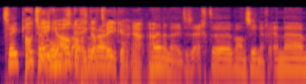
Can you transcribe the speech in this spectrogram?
twee keer. Oh, twee keer? Oh, Oké, ik dacht tweede keer. Ja, ja. Nee, nee, nee. Het is echt waanzinnig. En ehm,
